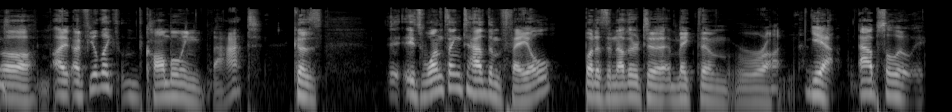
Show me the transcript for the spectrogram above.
Oh, I, I feel like comboing that because it's one thing to have them fail, but it's another to make them run. yeah, absolutely.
